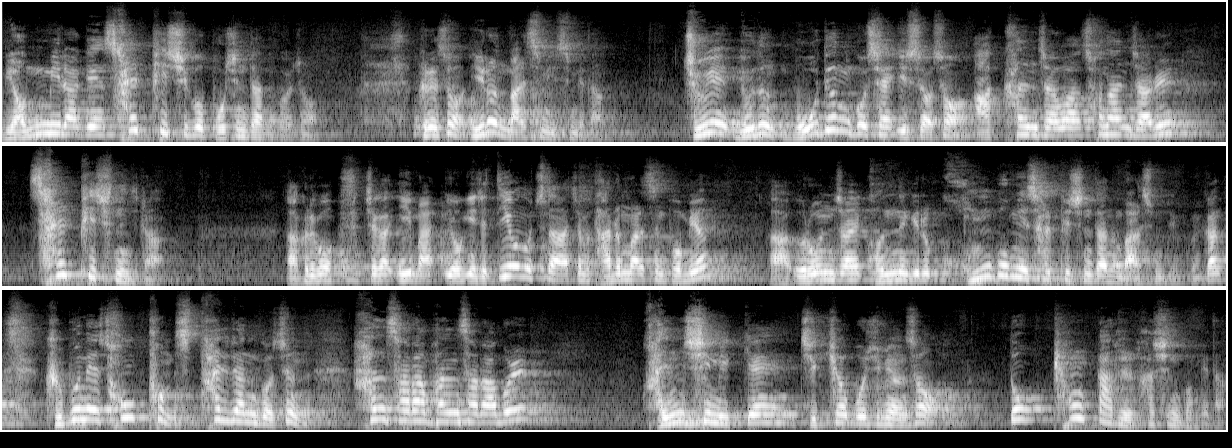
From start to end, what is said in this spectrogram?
면밀하게 살피시고 보신다는 거죠. 그래서 이런 말씀이 있습니다. 주의 눈은 모든 곳에 있어서 악한 자와 선한 자를 살피시느니라. 아, 그리고 제가 이 말, 여기 이제 띄워놓지는 않았지만 다른 말씀 보면 아, 의로운 자의 걷는 길을 곰곰이 살피신다는 말씀도 있고. 그러니까 그분의 성품, 스타일이라는 것은 한 사람 한 사람을 관심 있게 지켜보시면서 또 평가를 하시는 겁니다.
